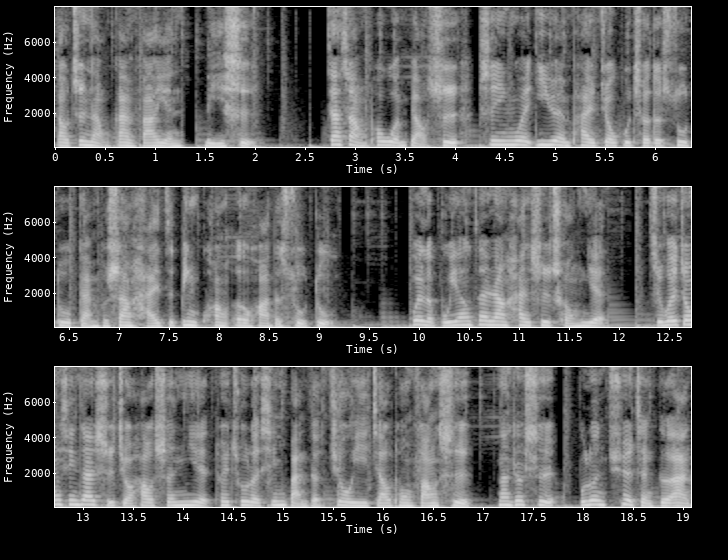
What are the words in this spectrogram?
导致脑干发炎离世。家长 Po 文表示，是因为医院派救护车的速度赶不上孩子病况恶化的速度。为了不要再让憾事重演，指挥中心在十九号深夜推出了新版的就医交通方式，那就是不论确诊个案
